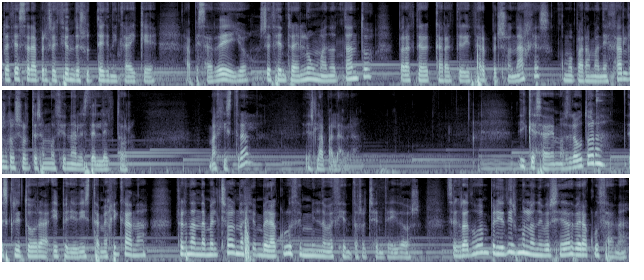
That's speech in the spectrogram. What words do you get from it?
gracias a la perfección de su técnica y que, a pesar de ello, se centra en lo humano tanto para caracterizar personajes como para manejar los resortes emocionales del lector. Magistral es la palabra. ¿Y qué sabemos de la autora? Escritora y periodista mexicana, Fernanda Melchor nació en Veracruz en 1982. Se graduó en periodismo en la Universidad Veracruzana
